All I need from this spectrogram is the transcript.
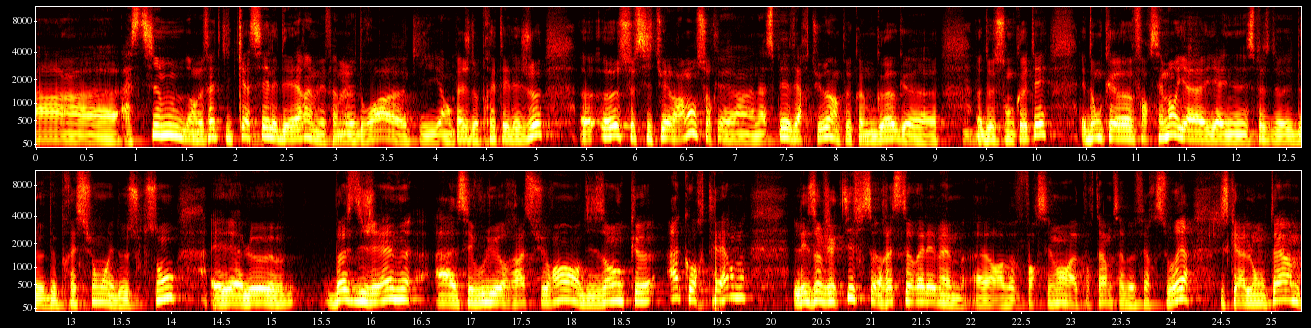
à, Steam dans le fait qu'ils cassaient les DRM, les fameux droits euh, qui empêchent de prêter les jeux. Euh, eux se situaient vraiment sur un aspect vertueux, un peu comme GOG euh, mhm. de son côté. Et donc forcément, il y, a, une espèce de, pression et de soupçon. Et le boss d'IGN s'est voulu rassurant en disant que à court terme, les objectifs resteraient les mêmes. Alors forcément, à court terme, ça peut faire sourire, puisqu'à long terme,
